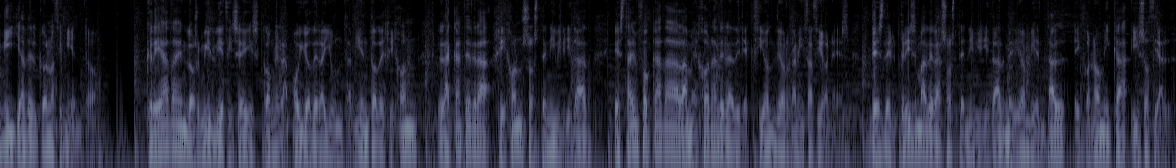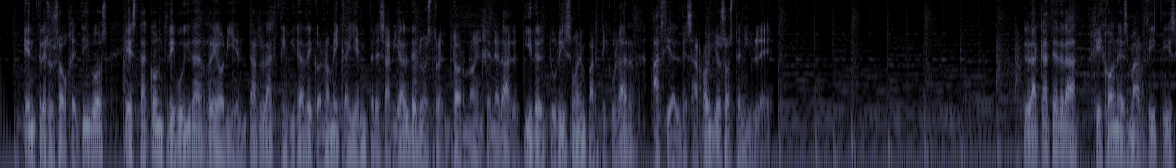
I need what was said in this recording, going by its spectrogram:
Milla del Conocimiento. Creada en 2016 con el apoyo del Ayuntamiento de Gijón, la cátedra Gijón Sostenibilidad está enfocada a la mejora de la dirección de organizaciones, desde el prisma de la sostenibilidad medioambiental, económica y social. Entre sus objetivos está contribuir a reorientar la actividad económica y empresarial de nuestro entorno en general y del turismo en particular hacia el desarrollo sostenible. La cátedra Gijón Smart Cities,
